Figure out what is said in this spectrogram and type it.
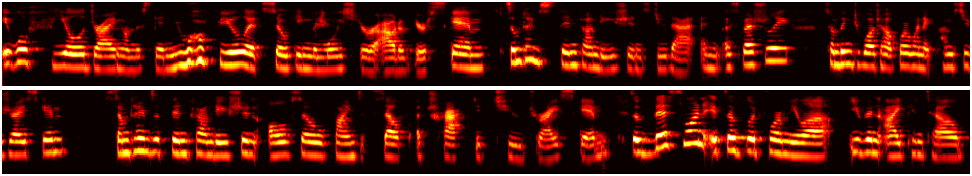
it will feel drying on the skin. You will feel it soaking the moisture out of your skin. Sometimes thin foundations do that, and especially something to watch out for when it comes to dry skin Sometimes a thin foundation also finds itself attracted to dry skin. So this one, it's a good formula. Even I can tell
